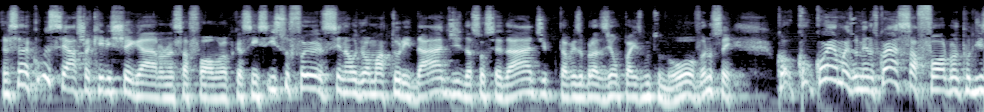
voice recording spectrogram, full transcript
Terceira, como você acha que eles chegaram nessa fórmula? Porque assim, isso foi sinal de uma maturidade da sociedade, talvez o Brasil é um país muito novo, eu não sei. Qual, qual é mais ou menos, qual é essa fórmula? Podia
